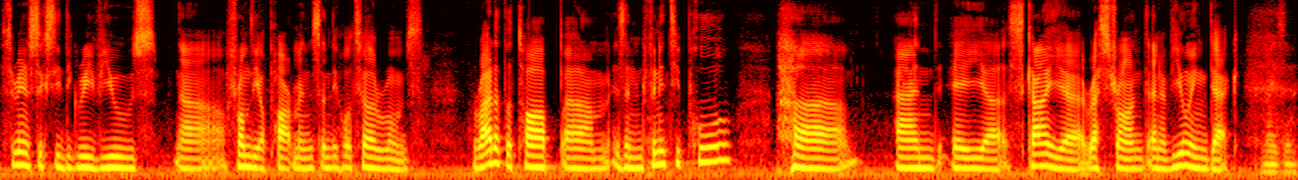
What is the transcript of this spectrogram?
360 degree views uh, from the apartments and the hotel rooms. Right at the top um, is an infinity pool. Um and a uh, sky uh, restaurant and a viewing deck Amazing.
